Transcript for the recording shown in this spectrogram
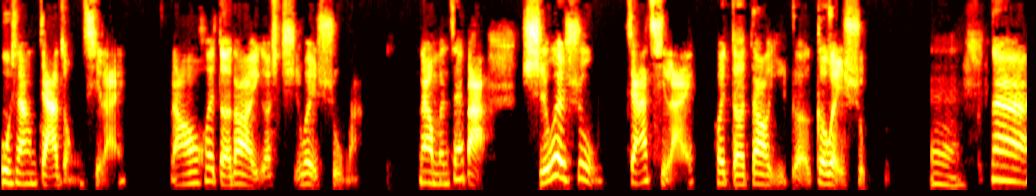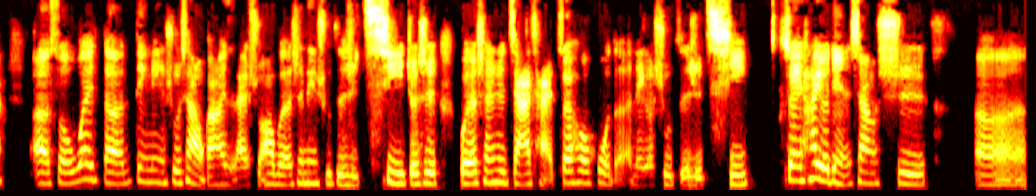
互相加总起来，然后会得到一个十位数嘛。那我们再把十位数加起来，会得到一个个位数。嗯，那呃，所谓的定命数，像我刚刚一直在说啊，我的生命数字是七，就是我的生日加起来最后获得的那个数字是七，所以它有点像是呃，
